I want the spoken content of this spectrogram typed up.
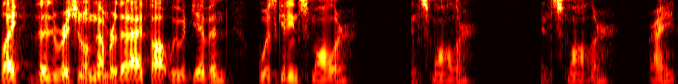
like the original number that I thought we would given was getting smaller and smaller and smaller, right?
